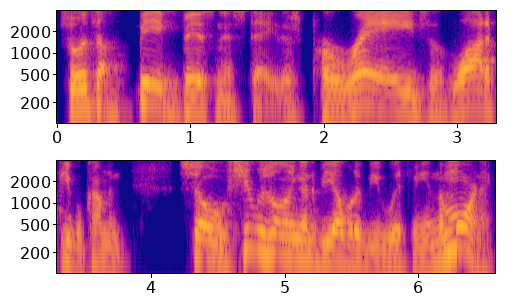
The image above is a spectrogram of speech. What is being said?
So it's a big business day. There's parades, there's a lot of people coming. So she was only going to be able to be with me in the morning.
